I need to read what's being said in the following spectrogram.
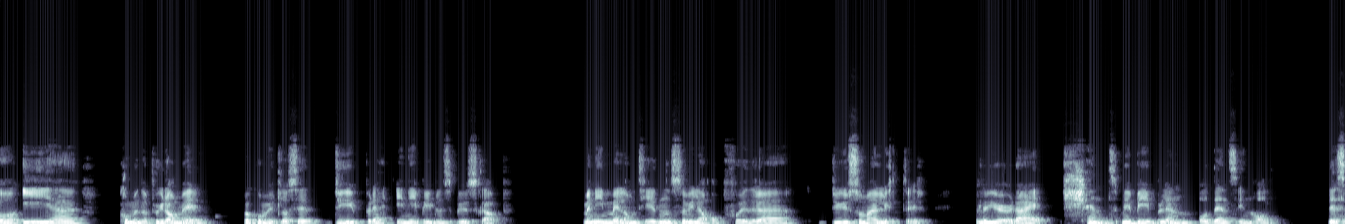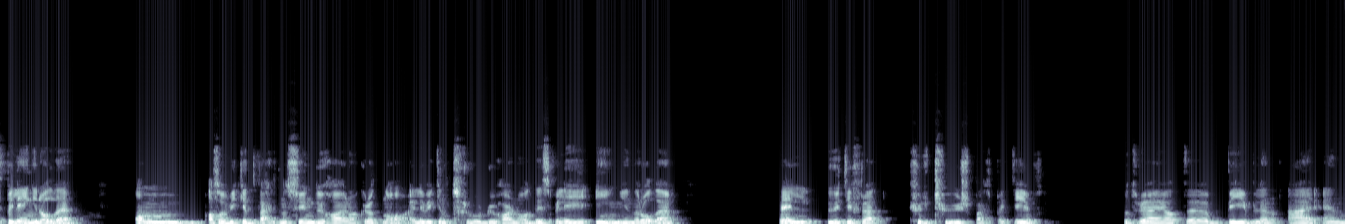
Og I uh, kommende programmer kommer vi til å se dypere inn i Bibelens budskap. Men i mellomtiden så vil jeg oppfordre du som er lytter, til å gjøre deg kjent med Bibelen og dens innhold. Det spiller ingen rolle om altså, hvilket verdenssyn du har akkurat nå, eller hvilken tro du har nå. Det spiller ingen rolle. Selv ut ifra et kultursperspektiv så tror jeg at uh, Bibelen er en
